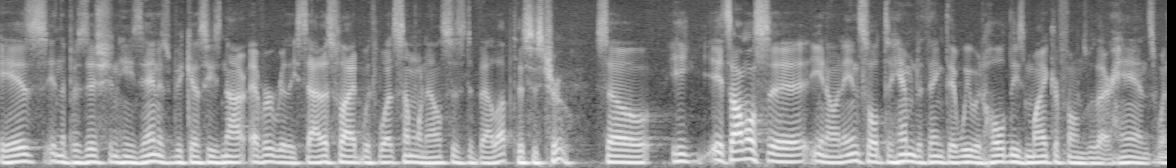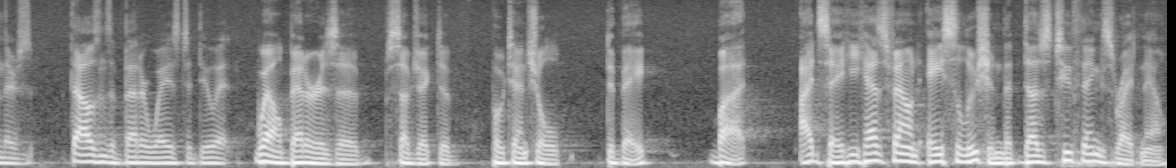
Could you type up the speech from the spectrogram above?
is in the position he's in is because he's not ever really satisfied with what someone else has developed. This is true. So he, it's almost a, you know an insult to him to think that we would hold these microphones with our hands when there's thousands of better ways to do it. Well, better is a subject of potential debate, but I'd say he has found a solution that does two things right now.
